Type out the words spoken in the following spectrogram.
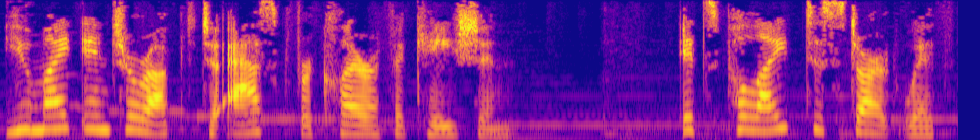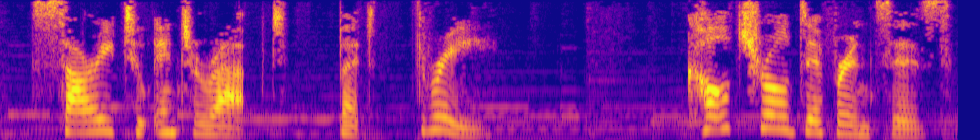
you might interrupt to ask for clarification. It's polite to start with, sorry to interrupt, but 3. Cultural differences.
